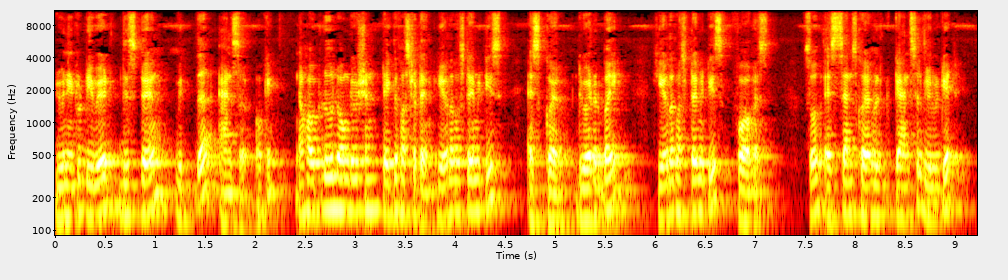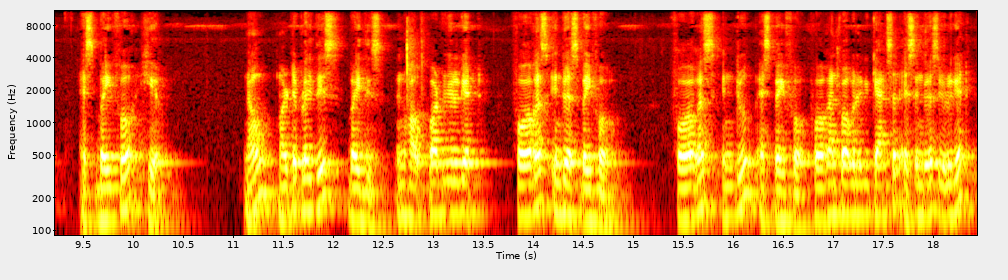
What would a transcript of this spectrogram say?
You need to divide this term with the answer. Okay. Now how to do long division? Take the first term. Here the first term it is s square divided by here the first term it is 4s. So s and square will cancel. We will get s by 4 here. Now multiply this by this. And how what we will get? 4s into s by 4. 4s into s by 4. 4 and 4 will cancel. s into s we will get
